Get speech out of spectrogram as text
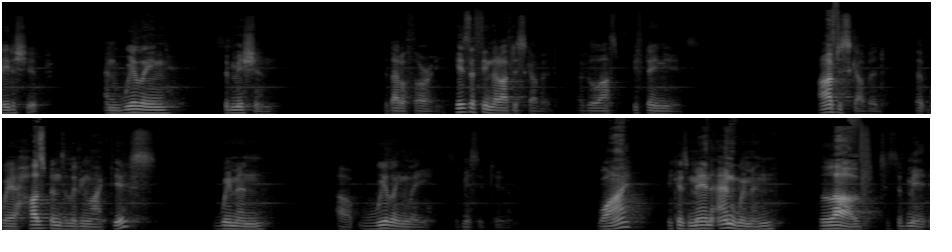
leadership, and willing submission to that authority. Here's the thing that I've discovered over the last 15 years I've discovered that where husbands are living like this, women are willingly submissive to them. Why? Because men and women love to submit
